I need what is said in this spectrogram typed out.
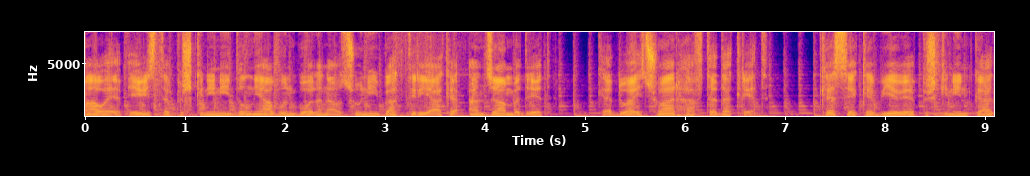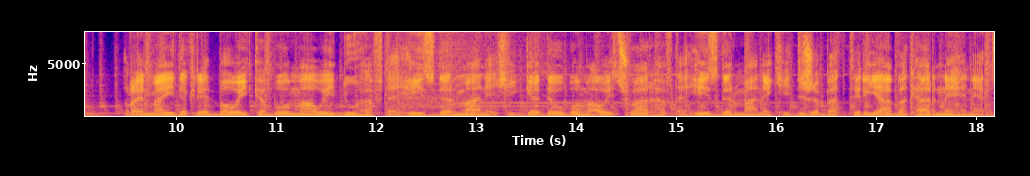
ماوەیە پێویستە پشکنینی دڵنیابوون بۆ لە ناوچوونی بەکتریاکە ئەنجام بدرێت کە دوای چوار هەفتە دەکرێت کەسێک کە بیەوێ پشکنین بکات ڕێنمایی دەکرێت بەوەی کە بۆ ماوەی دوو هەفتە هیچ دەرمانێکی گەدە و بۆ ماوەی چوار هەفتە هیچ دەرمانێکی دژە بەکتریا بەکار نەهێنێت.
